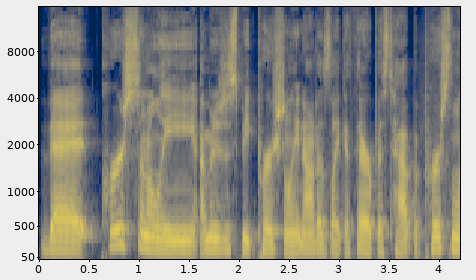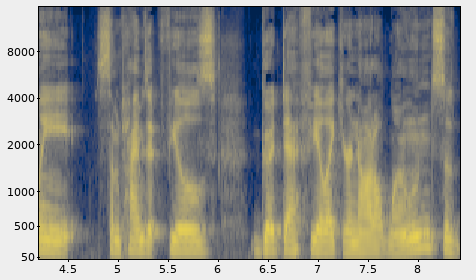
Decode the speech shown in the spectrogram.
that personally, I'm going to just speak personally, not as like a therapist hat, but personally, sometimes it feels good to feel like you're not alone. So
